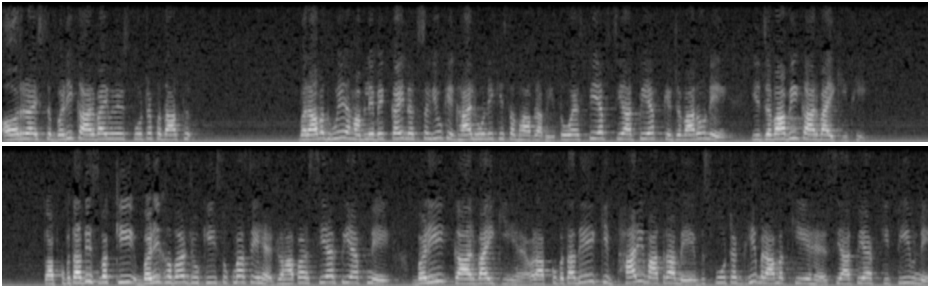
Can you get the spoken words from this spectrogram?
और इस बड़ी कार्रवाई में विस्फोटक पदार्थ बरामद हुए। हमले में कई नक्सलियों के घायल होने की संभावना भी। तो एसटीएफ सीआरपीएफ के जवानों ने ये जवाबी कार्रवाई की थी। तो आपको बता दें इस वक्त की बड़ी खबर जो कि सुकमा से है, जहाँ पर सीआरपीएफ ने बड़ी कार्रवाई की है। और आपको बता दें कि भारी मात्रा में विस्फोटक भी बरामद किए हैं सीआरपीएफ की टीम ने।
